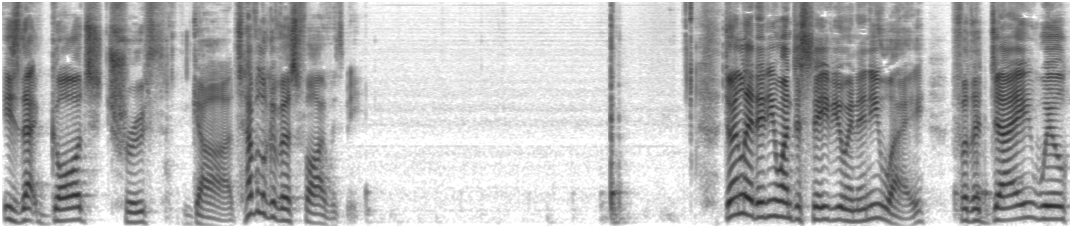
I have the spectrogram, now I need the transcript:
is that God's truth guards. Have a look at verse 5 with me. Don't let anyone deceive you in any way, for the day will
